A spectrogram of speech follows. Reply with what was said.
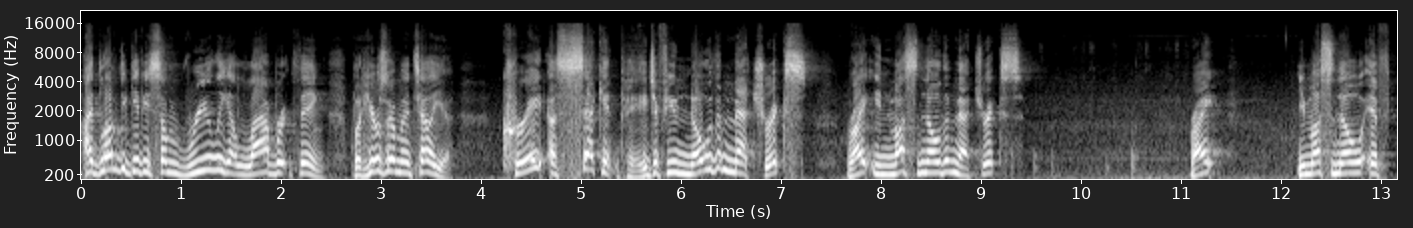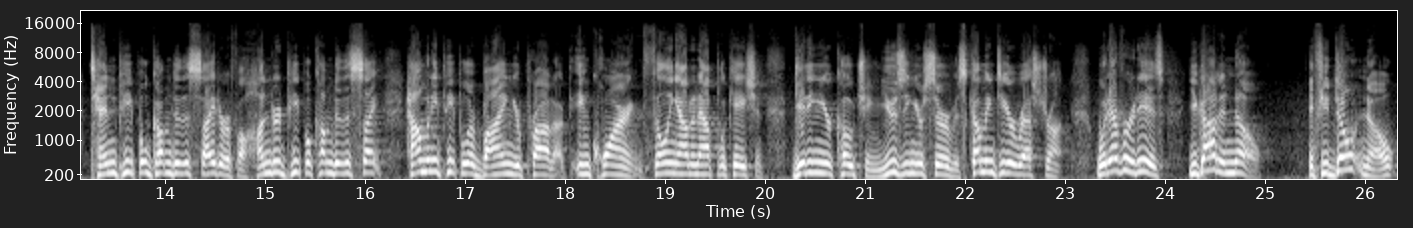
I'd love to give you some really elaborate thing, but here's what I'm going to tell you. Create a second page if you know the metrics right? You must know the metrics, right? You must know if 10 people come to the site or if 100 people come to the site, how many people are buying your product, inquiring, filling out an application, getting your coaching, using your service, coming to your restaurant. Whatever it is, you got to know. If you don't know,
